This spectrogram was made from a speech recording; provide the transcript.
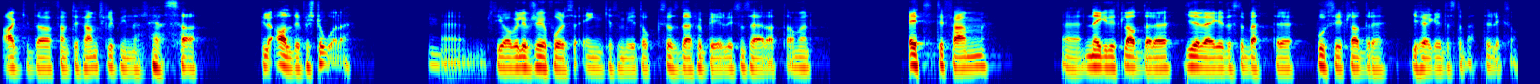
Agda 55 skulle och läsa, skulle aldrig förstå det. Mm. Eh, så jag vill försöka få det så enkelt som möjligt också, så därför blir det liksom så här att ja, men, 1 till 5. Eh, negativt laddade, ju lägre desto bättre. Positivt laddade, ju högre desto bättre. Liksom.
